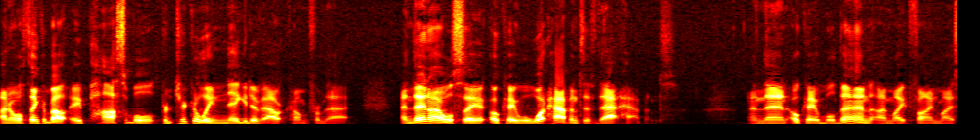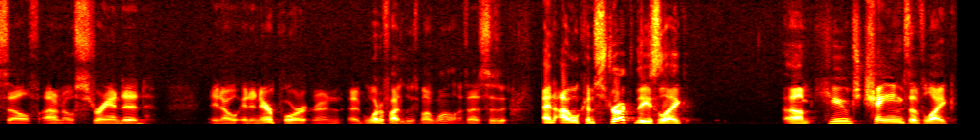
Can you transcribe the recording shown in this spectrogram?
and I will think about a possible, particularly negative outcome from that. And then I will say, okay, well, what happens if that happens? And then, okay, well, then I might find myself, I don't know, stranded, you know, in an airport, and, and what if I lose my wallet? And, is, and I will construct these like um, huge chains of like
